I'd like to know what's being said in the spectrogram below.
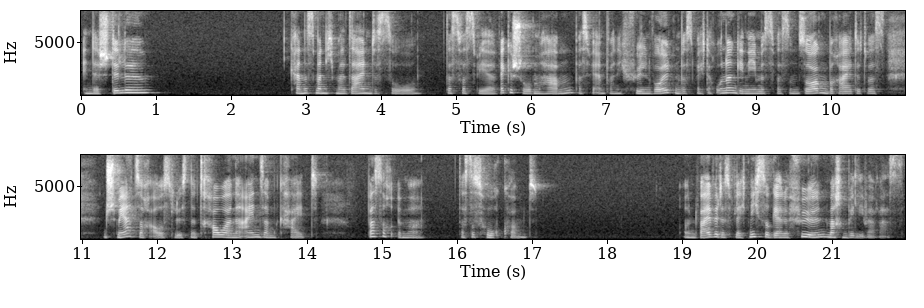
in der Stille kann es manchmal sein, dass so das, was wir weggeschoben haben, was wir einfach nicht fühlen wollten, was vielleicht auch unangenehm ist, was uns Sorgen bereitet, was einen Schmerz auch auslöst, eine Trauer, eine Einsamkeit, was auch immer, dass das hochkommt. Und weil wir das vielleicht nicht so gerne fühlen, machen wir lieber was.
